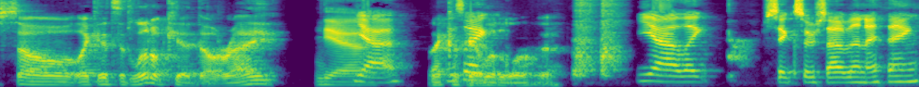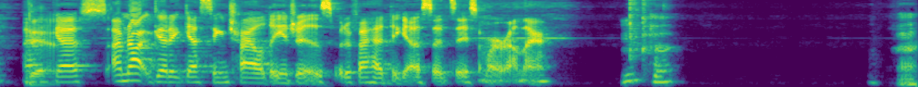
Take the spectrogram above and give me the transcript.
So, like, it's a little kid, though, right? Yeah, yeah, Like, okay, like- a little. Uh, yeah, like six or seven, I think. I Yeah. guess. I'm not good at guessing child ages, but if I had to guess, I'd say somewhere around there. Okay. Okay.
